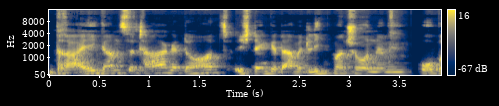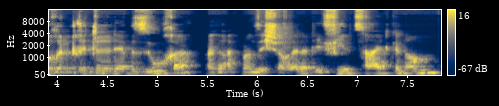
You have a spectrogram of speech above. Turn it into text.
drei ganze Tage dort. Ich denke, damit liegt man schon im oberen Drittel der Besucher. Also hat man sich schon relativ viel Zeit genommen.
